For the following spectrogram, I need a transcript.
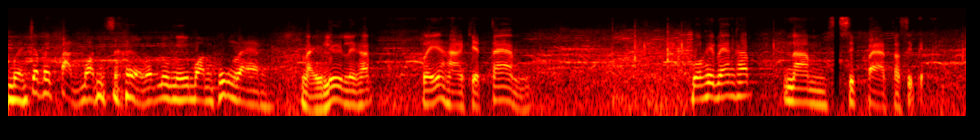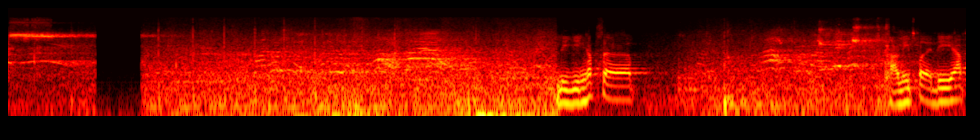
เหมือนจะไปตัดบอลเสิร์ฟครับลูกนี้บอลพุ่งแรง ไหลลื่นเลยครับระยะห่างเจ็ดแต้มโบไฮแบงค์ครับนำ18 ต่อ 11หลียิงครับเสิร์ฟคราวนี้เปิดดีครับ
